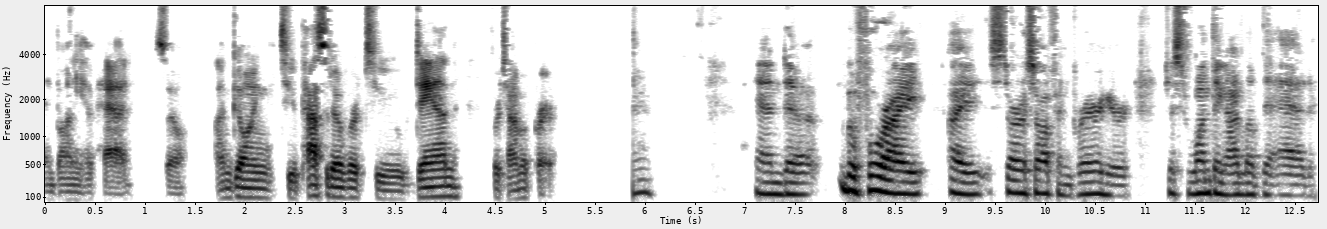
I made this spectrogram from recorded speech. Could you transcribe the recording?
and Bonnie have had. So I'm going to pass it over to Dan for time of prayer. And uh, before I I start us off in prayer here, just one thing I'd love to add,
